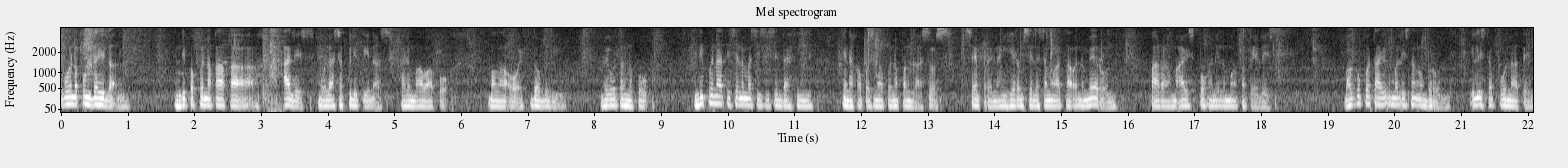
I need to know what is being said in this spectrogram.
Ang una pong dahilan, hindi pa po nakakaalis mula sa Pilipinas. Halimbawa po, mga OFW, may utang na po. Hindi po natin sila masisisi dahil kinakapos nga po ng panggasos. Siyempre, nanghihiram sila sa mga tao na meron para maayos po kanilang mga papeles. Bago po tayo umalis ng abroad, ilista po natin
